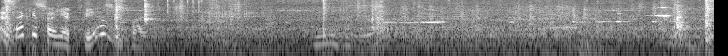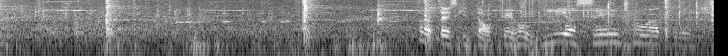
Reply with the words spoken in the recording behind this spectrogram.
É, Será que isso aí é peso, pai? Ah, tá escrito ó, Ferrovia Centro Atlântico.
